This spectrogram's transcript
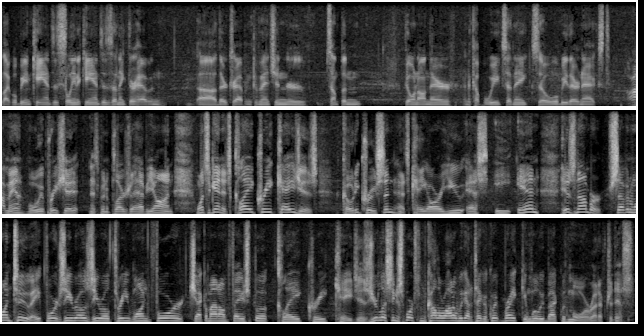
like we'll be in Kansas, Salina, Kansas. I think they're having uh, their trapping convention or something going on there in a couple weeks, I think. So we'll be there next. All right, man. Well, we appreciate it. It's been a pleasure to have you on. Once again, it's Clay Creek Cages. Cody Krusen, that's K R U S E N. His number, 712 840 0314. Check him out on Facebook, Clay Creek Cages. You're listening to Sportsman of Colorado. We got to take a quick break, and we'll be back with more right after this.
